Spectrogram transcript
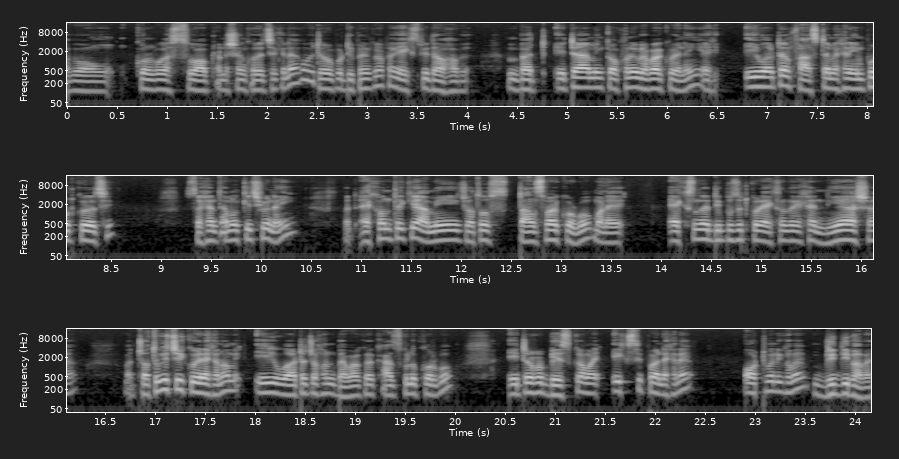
এবং কোনো প্রকার সোয়াপ ট্রানজাকশন করেছে কিনা, ওইটার উপর ডিপেন্ড করে আপনাকে এক্সপি দেওয়া হবে। বাট এটা আমি কখনোই ব্যবহার করে নাই। এই ওয়ার্ডটা আমি ফার্স্ট টাইম এখানে ইম্পোর্ট করেছি। সেখানে তেমন কিছুই নাই। বাট এখন থেকে আমি যত ট্রান্সফার করব মানে একসঙ্গে ডিপোজিট করে একসঙ্গে এখানে নিয়ে আসা বা যত কিছুই করি না কেন, আমি এই ওয়ার্ডটা যখন ব্যবহার করে কাজগুলো করব এইটার উপর বেস করে আমার এক্সপি পয়েন্ট এখানে অটোমেটিকভাবে বৃদ্ধি পাবে।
